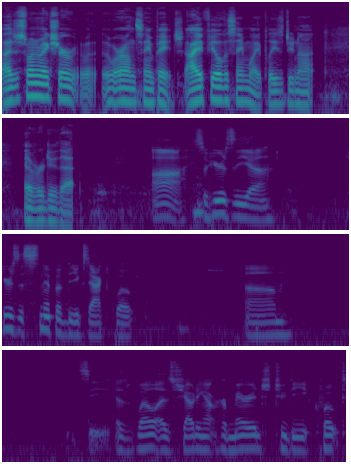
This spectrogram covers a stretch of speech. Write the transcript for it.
I just want to make sure we're on the same page. I feel the same way. Please do not ever do that. Ah, so here's the uh, here's the snip of the exact quote. Um, let's see, as well as shouting out her marriage to the quote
